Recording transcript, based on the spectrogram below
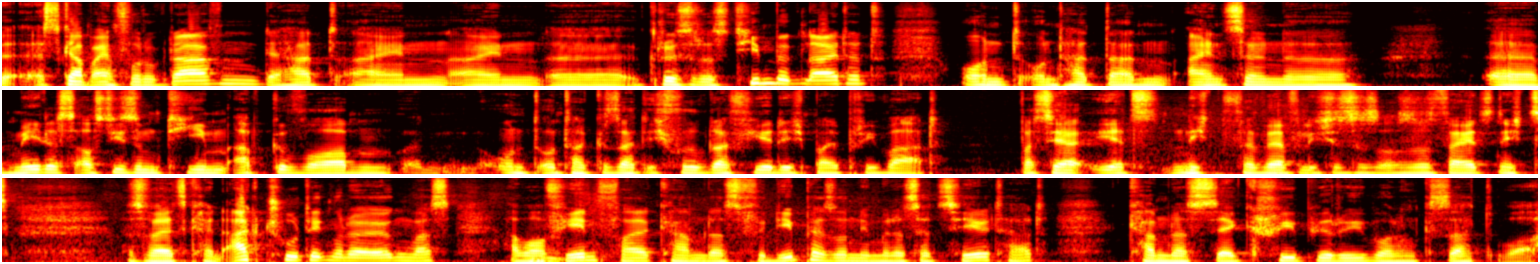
es gab einen Fotografen, der hat ein, ein äh, größeres Team begleitet und, und hat dann einzelne äh, Mädels aus diesem Team abgeworben und, und hat gesagt, ich fotografiere dich mal privat. Was ja jetzt nicht verwerflich ist, also das war jetzt nichts, das war jetzt kein Aktshooting oder irgendwas, aber auf jeden Fall kam das für die Person, die mir das erzählt hat, kam das sehr creepy rüber und gesagt, boah,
